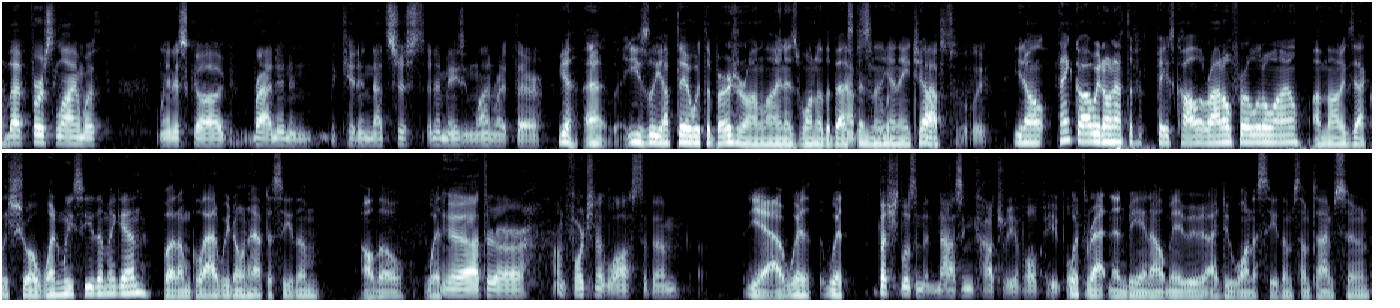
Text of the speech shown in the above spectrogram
Um, that first line with Landeskog, Rantanen, and MacKinnon, that's just an amazing line right there. Yeah, uh, easily up there with the Bergeron line as one of the best Absolutely. in the NHL. Absolutely. You know, thank God we don't have to face Colorado for a little while. I'm not exactly sure when we see them again, but I'm glad we don't have to see them. Although with yeah, Yeah, after our unfortunate loss to them, Yeah, with with especially losing to Nazem Kadri of all people. with Rantanen being out, maybe I do want to see them sometime soon.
